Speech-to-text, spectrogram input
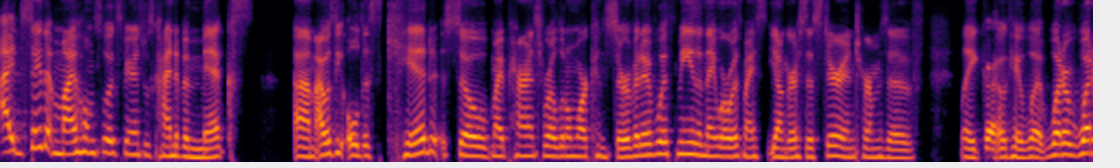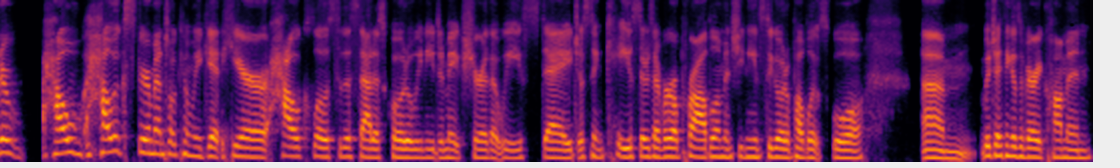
I'd say that my homeschool experience was kind of a mix. Um, I was the oldest kid, so my parents were a little more conservative with me than they were with my younger sister in terms of like okay. okay what what are what are how how experimental can we get here? How close to the status quo do we need to make sure that we stay just in case there's ever a problem and she needs to go to public school? Um which i think is a very common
